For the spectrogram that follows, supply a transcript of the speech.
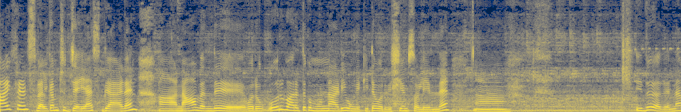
Hi friends welcome to Jaya's garden நான் வந்து ஒரு ஒரு வாரத்துக்கு முன்னாடி உங்ககிட்ட ஒரு விஷயம் சொல்லியிருந்தேன். இது அது என்ன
